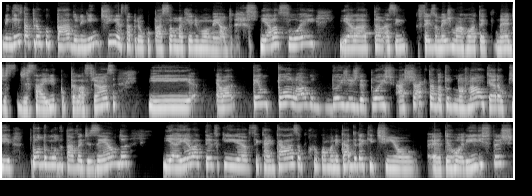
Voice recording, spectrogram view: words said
ninguém está preocupado, ninguém tinha essa preocupação naquele momento. E ela foi, e ela assim, fez a mesma rota né, de, de sair pela França, e ela tentou logo dois dias depois achar que estava tudo normal, que era o que todo mundo estava dizendo, e aí ela teve que ficar em casa porque o comunicado era que tinham é, terroristas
